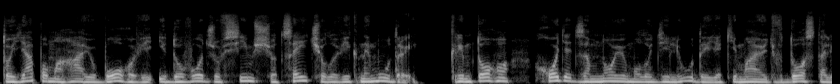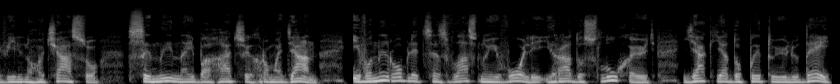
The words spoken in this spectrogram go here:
то я помагаю Богові і доводжу всім, що цей чоловік не мудрий. Крім того, ходять за мною молоді люди, які мають вдосталь вільного часу, сини найбагатших громадян, і вони роблять це з власної волі і радо слухають, як я допитую людей,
